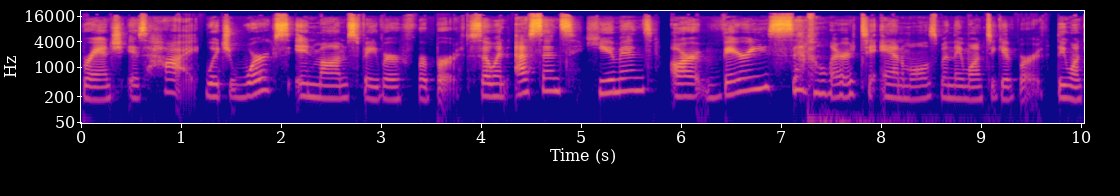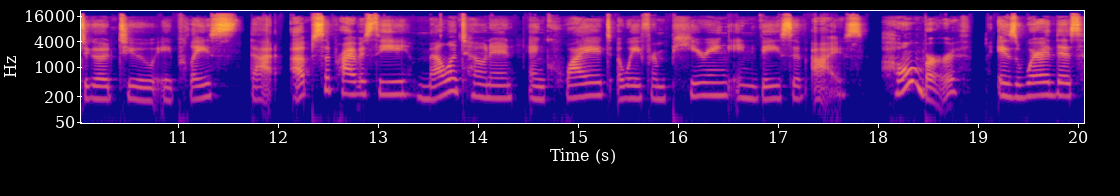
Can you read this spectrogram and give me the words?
branch is high, which works in mom's favor for birth. So, in essence, humans are very similar to animals when they want to give birth. They want to go to a place that ups the privacy, melatonin, and quiet away from peering invasive eyes. Home birth is where this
